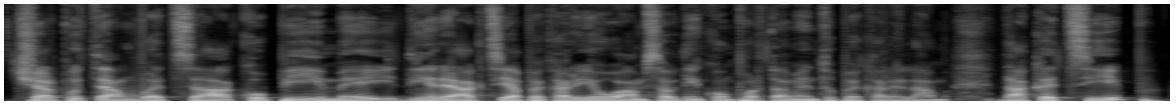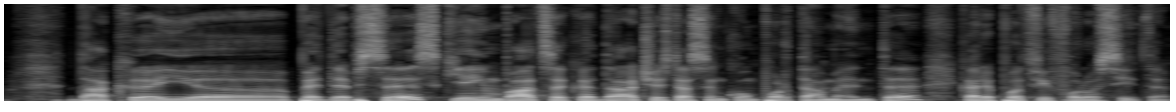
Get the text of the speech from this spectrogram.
ce ar putea învăța copiii mei din reacția pe care eu am sau din comportamentul pe care l-am. Dacă țip, dacă îi uh, pedepsesc, ei învață că da, acestea sunt comportamente care pot fi folosite.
